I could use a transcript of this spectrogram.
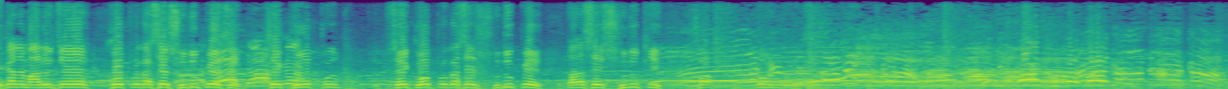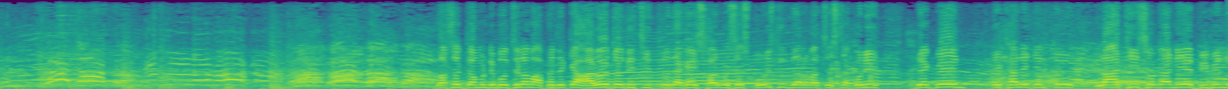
এখানে মানুষ যে ক্ষোভ প্রকাশের সুযোগ পেয়েছে, সেই ক্ষোভ সেই ক্ষোভ প্রকাশের সুযোগ পেয়ে তারা সেই সুযোগটি গ্রহণ করেছে। দর্শক, যেমনটি বলছিলাম, আপনাদেরকে আরও যদি চিত্র দেখাই, সর্বশেষ পরিস্থিতি জানাবার চেষ্টা করি। দেখবেন, এখানে কিন্তু লাঠি সোটা নিয়ে বিভিন্ন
